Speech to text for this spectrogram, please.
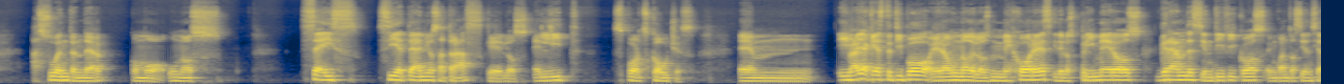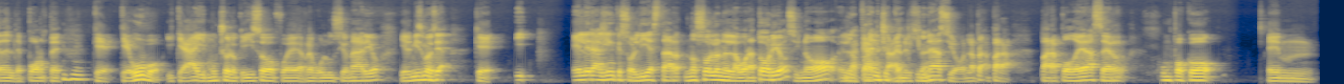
a su entender, como unos 6, 7 años atrás que los elite sports coaches. Em, y vaya que este tipo era uno de los mejores y de los primeros grandes científicos en cuanto a ciencia del deporte que, que hubo y que hay. Mucho de lo que hizo fue revolucionario. Y él mismo decía que y él era alguien que solía estar no solo en el laboratorio, sino en la, La cancha, práctica, en el sí. gimnasio, en la para, para poder hacer un poco em,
